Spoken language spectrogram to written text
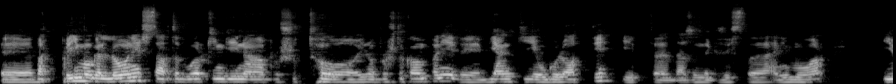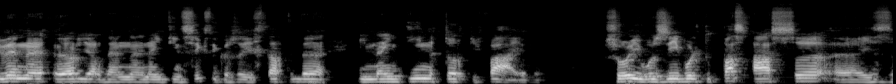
Uh, but Primo Galloni started working in a prosciutto in a prosciutto company, the Bianchi Ugolotti. It uh, doesn't exist uh, anymore. Even uh, earlier than 1960, uh, because he started uh, in 1935. So he was able to pass us his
